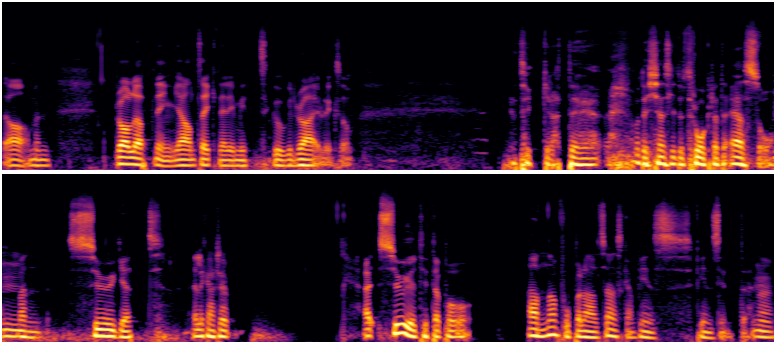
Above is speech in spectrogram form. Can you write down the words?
ja men bra löpning, jag antecknar i mitt Google Drive liksom. Jag tycker att det, och det känns lite tråkigt att det är så, Mm. men suget, eller kanske, suget att titta på annan fotboll än allsvenskan finns, finns inte. Nej.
